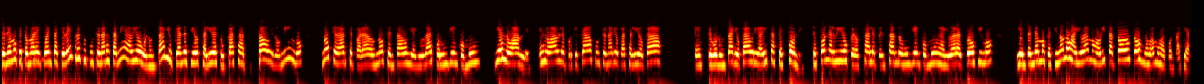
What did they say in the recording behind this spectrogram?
Tenemos que tomar en cuenta que dentro de esos funcionarios también ha habido voluntarios que han decidido salir de su casa sábado y domingo no quedar separados, no sentados y ayudar por un bien común. Y es loable, es loable porque cada funcionario que ha salido, cada este voluntario, cada brigadista se expone, se expone al virus, pero sale pensando en un bien común, en ayudar al prójimo, y entendemos que si no nos ayudamos ahorita todos, todos nos vamos a contagiar.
